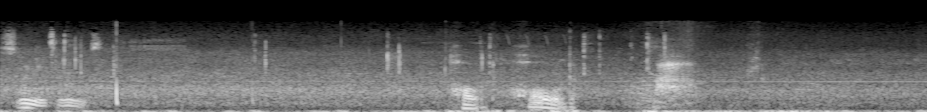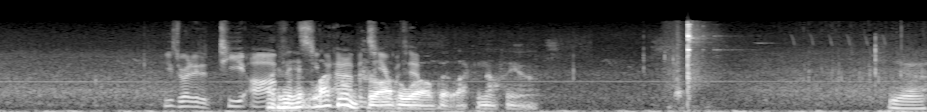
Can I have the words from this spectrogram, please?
so many times. Hold. Hold. He's ready to tee I off. can Let's hit see like what my driver well, but like nothing else. Yeah.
